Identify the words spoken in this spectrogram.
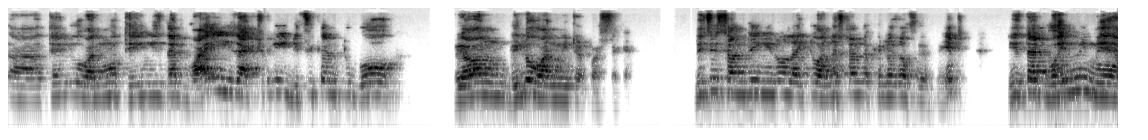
uh, tell you one more thing is that why is actually difficult to go beyond below one meter per second. This is something, you know, like to understand the philosophy of it, is that when we may,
